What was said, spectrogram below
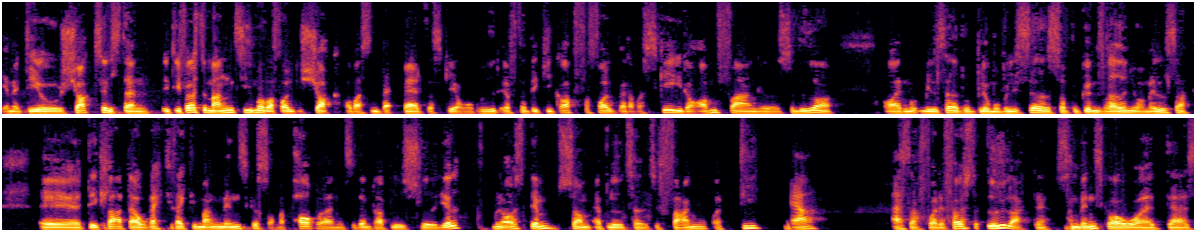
Jamen, det er jo choktilstand. I de første mange timer var folk i chok, og var sådan, hvad, hvad der sker overhovedet? Efter det gik op for folk, hvad der var sket, og omfanget og så videre, og at militæret blev mobiliseret, så begyndte vreden jo at melde sig. Øh, det er klart, der er jo rigtig, rigtig mange mennesker, som er pårørende til dem, der er blevet slået ihjel, men også dem, som er blevet taget til fange, og de er altså for det første ødelagte som mennesker over, at deres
